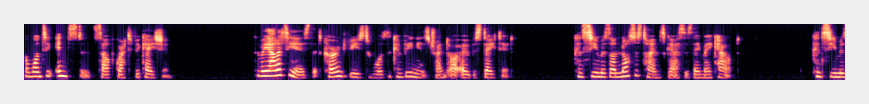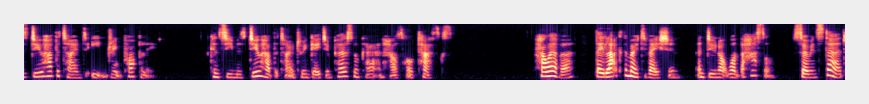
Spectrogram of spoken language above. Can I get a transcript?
and wanting instant self gratification. The reality is that current views towards the convenience trend are overstated. Consumers are not as time scarce as they make out. Consumers do have the time to eat and drink properly, consumers do have the time to engage in personal care and household tasks. However, they lack the motivation and do not want the hassle, so instead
